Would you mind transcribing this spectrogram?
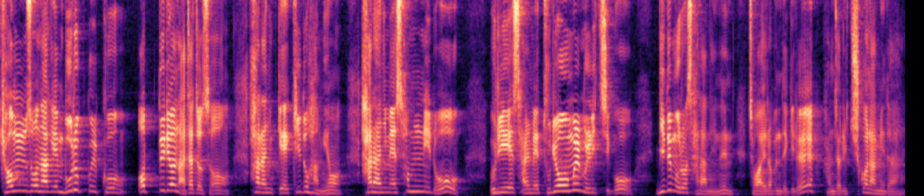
겸손하게 무릎 꿇고 엎드려 낮아져서 하나님께 기도하며 하나님의 섭리로 우리의 삶의 두려움을 물리치고 믿음으로 살아내는 저와 여러분 되기를 간절히 축원합니다.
